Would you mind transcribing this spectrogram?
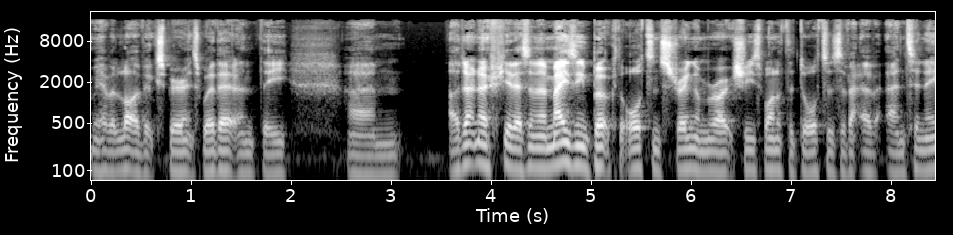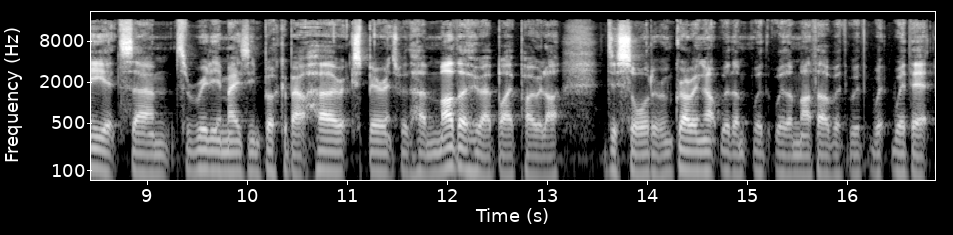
we have a lot of experience with it, and the um, I don't know if yeah, there's an amazing book that Autumn Stringham wrote. She's one of the daughters of, of Anthony. It's um, it's a really amazing book about her experience with her mother who had bipolar disorder and growing up with a with, with a mother with, with with it,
